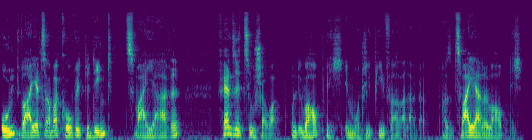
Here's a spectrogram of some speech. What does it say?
Und war jetzt aber Covid-bedingt zwei Jahre Fernsehzuschauer und überhaupt nicht im MotoGP-Fahrerlager. Also zwei Jahre überhaupt nicht.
